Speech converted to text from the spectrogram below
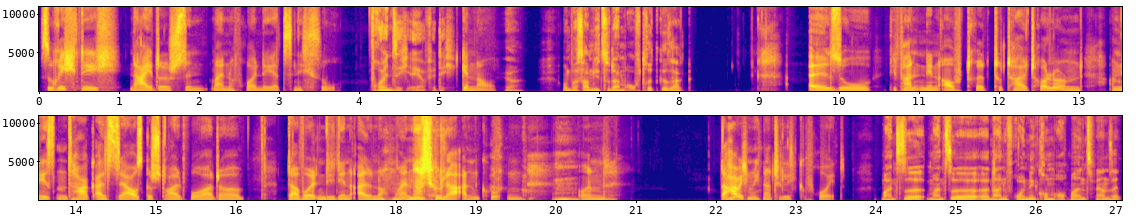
so richtig neidisch sind meine Freunde jetzt nicht so. Freuen sich eher für dich. Genau. Ja. Und was haben die zu deinem Auftritt gesagt? Also, die fanden den Auftritt total toll und am nächsten Tag, als der ausgestrahlt wurde, da wollten die den alle nochmal in der Schule angucken Hm. und da habe ich mich natürlich gefreut. Meinst du, meinst du, äh, deine Freundin kommen auch mal ins Fernsehen?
